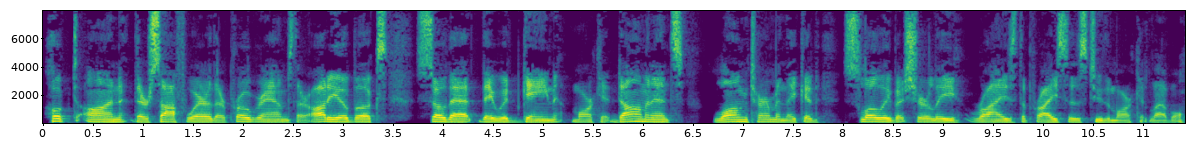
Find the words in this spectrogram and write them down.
hooked on their software, their programs, their audiobooks, so that they would gain market dominance long term and they could slowly but surely rise the prices to the market level.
